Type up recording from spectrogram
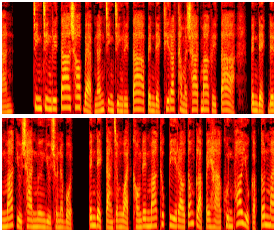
นั้นจริง ๆ ริต้าชอบแบบนั้นจริง ๆ ริต้าเป็นเด็กที่รักธรรมชาติมากริต้า เป็นเด็กเดนมาร์กอยู่ชานเมืองอยู่ชนบท เป็นเด็กต่างจังหวัดของเดนมาร์กทุกปีเราต้องกลับไปหาคุณพ่ออยู่กับต้นไม้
